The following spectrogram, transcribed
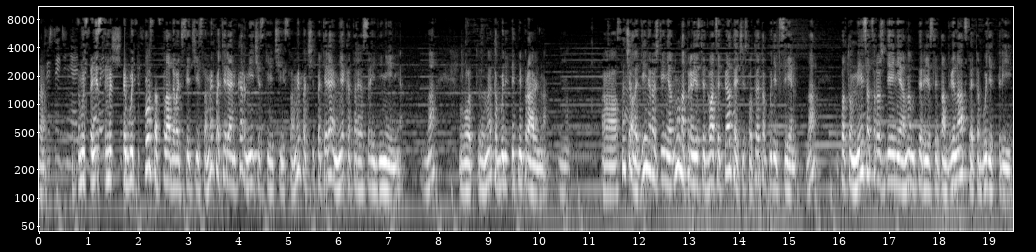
Да. Потому что если мы считать. будем просто складывать все числа, мы потеряем кармические числа, мы потеряем некоторые соединения. Да? Вот. Но это будет неправильно. А сначала день рождения, ну, например, если 25 число, то это будет 7. Да? Потом месяц рождения, ну, например, если там 12, это будет 3.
